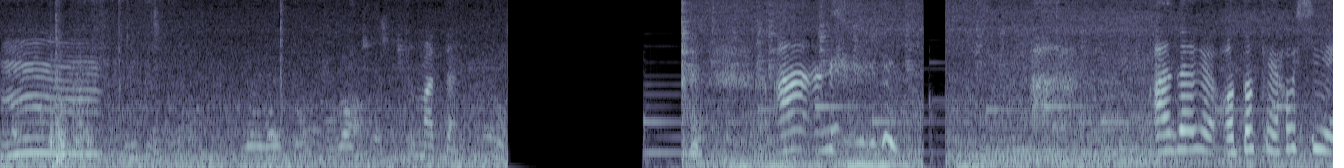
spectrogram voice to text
음, 맞다. 아, 아니. 아, 네, 어떻게 혹시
